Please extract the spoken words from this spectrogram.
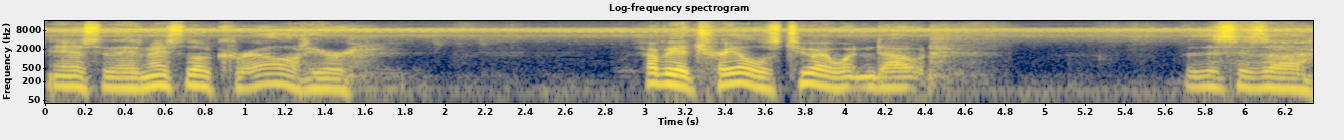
Yeah, so they had a nice little corral out here. Probably had trails too, I wouldn't doubt. But this is uh,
